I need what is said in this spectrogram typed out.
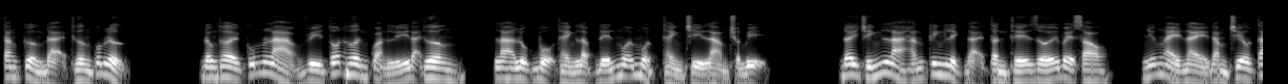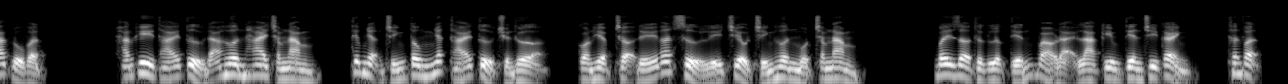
tăng cường đại thương quốc lực. Đồng thời cũng là vì tốt hơn quản lý đại thương, là lục bộ thành lập đến mỗi một thành trì làm chuẩn bị. Đây chính là hắn kinh lịch đại tần thế giới về sau những ngày này đầm chiêu tác đồ vật. Hắn khi thái tử đã hơn hai trăm năm, tiếp nhận chính tông nhất thái tử truyền thừa, còn hiệp trợ đế ất xử lý triều chính hơn một trăm năm. Bây giờ thực lực tiến vào đại la kim tiên tri cảnh, thân phận,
